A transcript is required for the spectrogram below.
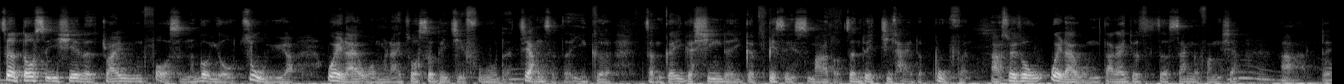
这都是一些的 driving force 能够有助于啊。未来我们来做设备级服务的这样子的一个整个一个新的一个 business model，针对机台的部分啊，所以说未来我们大概就是这三个方向啊，对。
